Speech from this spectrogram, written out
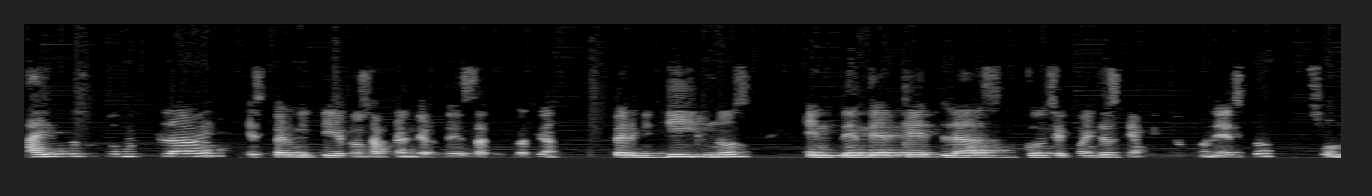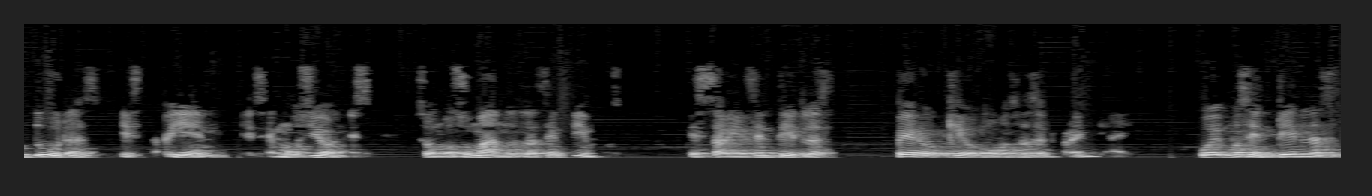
Hay un asunto muy clave, es permitirnos aprender de esa situación, permitirnos entender que las consecuencias que han venido con esto son duras, está bien, es emociones, somos humanos, las sentimos, está bien sentirlas, pero ¿qué vamos a hacer frente a ello? Podemos sentirlas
